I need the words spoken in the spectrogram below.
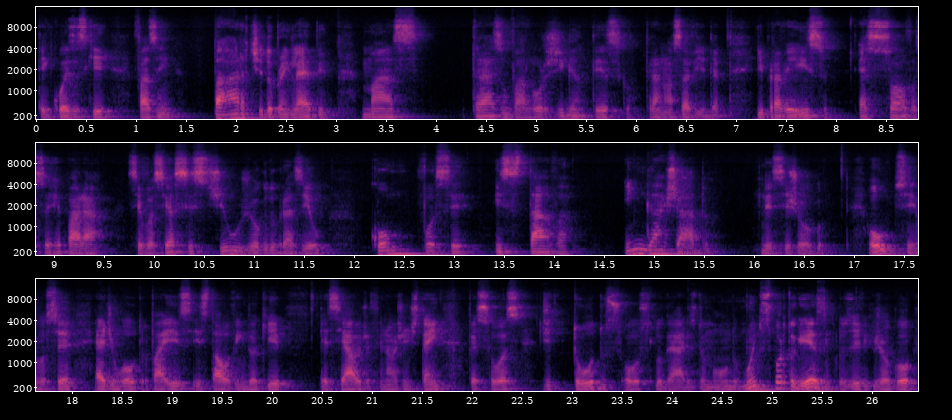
tem coisas que fazem parte do Brain Lab, mas traz um valor gigantesco para a nossa vida. E para ver isso, é só você reparar, se você assistiu o Jogo do Brasil, como você estava engajado nesse jogo. Ou se você é de um outro país e está ouvindo aqui esse áudio, afinal a gente tem pessoas de todos os lugares do mundo, muitos portugueses, inclusive, que jogou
